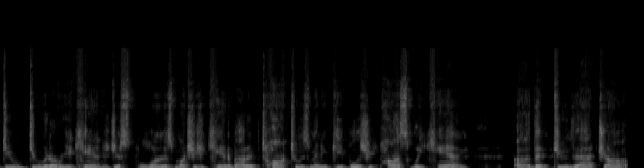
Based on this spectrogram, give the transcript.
do do whatever you can to just learn as much as you can about it. Talk to as many people as you possibly can uh, that do that job,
